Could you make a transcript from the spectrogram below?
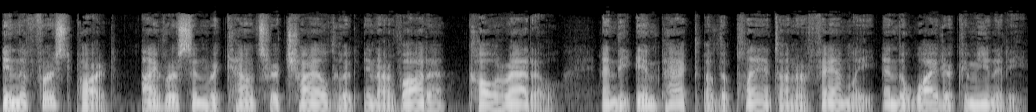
In the first part, Iversen recounts her childhood in Arvada, Colorado, and the impact of the plant on her family and the wider community.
